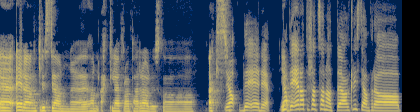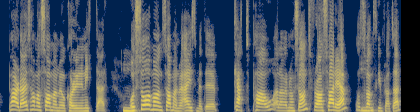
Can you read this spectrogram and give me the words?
Eh, er det han Christian, eh, han ekle fra Perra, du skal X? Ja, det er det. Ja. Det er rett og slett sånn at eh, han Christian fra Paradise han var sammen med Caroline Nitter. Mm. Og så var han sammen med ei som heter Cat Pow, eller noe sånt, fra Sverige. Og Mm. svensk influenser.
